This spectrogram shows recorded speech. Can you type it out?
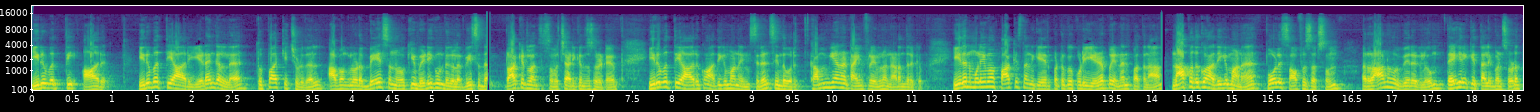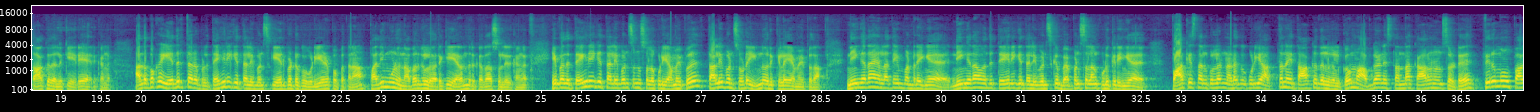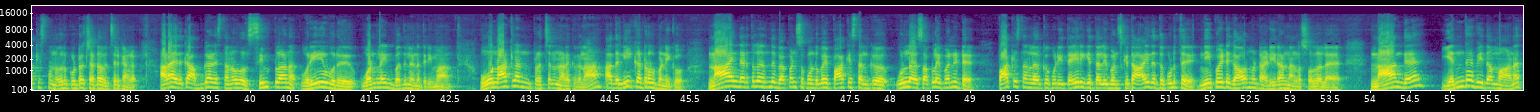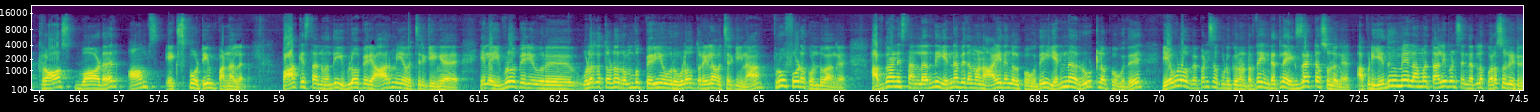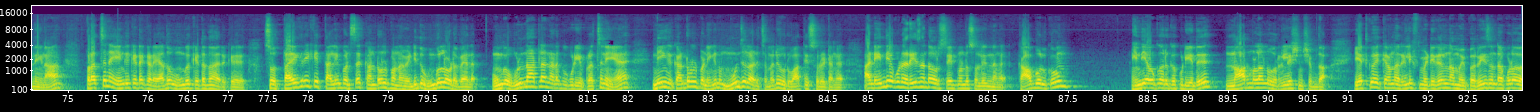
இருபத்தி ஆறு. இருபத்தி ஆறு இடங்களில் துப்பாக்கி சுடுதல் அவங்களோட பேஸை நோக்கி வெடிகுண்டுகளை வீசுதல் ராக்கெட் லான்ச்சர்ஸை வச்சு அடிக்கிறது சொல்லிட்டு இருபத்தி ஆறுக்கும் அதிகமான இன்சிடென்ட்ஸ் இந்த ஒரு கம்மியான டைம் ஃப்ரேமில் நடந்திருக்கு. இதன் மூலயமா பாகிஸ்தானுக்கு ஏற்பட்டிருக்கக்கூடிய இழப்பு என்னன்னு பார்த்தோன்னா நாற்பதுக்கும் அதிகமான போலீஸ் ஆஃபீஸர்ஸும் ராணுவ வீரர்களும் தெஹரிக்கு தலிபன்ஸோட தாக்குதலுக்கு இரையாயிருக்காங்க அந்த பக்கம் எதிர்த்தரப்பில் தெஹரிக்கு தலிபன்ஸ்க்கு ஏற்பட்டிருக்கக்கூடிய இழப்பு பார்த்தோன்னா பதிமூணு நபர்கள் வரைக்கும் இறந்திருக்கதா சொல்லியிருக்காங்க. இப்போ இந்த தெஹரிக்கு தலிபன்ஸ்னு சொல்லக்கூடிய அமைப்பு தலிபன்ஸோட இன்னொரு கிளை அமைப்பு தான். நீங்கள் தான் எல்லாத்தையும் பண்ணுறீங்க நீங்கள் தான் வந்து தெஹரிக்கு தலிபன்ஸ்க்கு வெப்பன்ஸ் எல்லாம் கொடுக்குறீங்க. பாகிஸ்தானுக்குள்ளே நடக்கக்கூடிய அத்தனை தாக்குதல்களுக்கும் ஆப்கானிஸ்தான் தான் காரணம்னு சொல்லிட்டு திரும்பவும் பாகிஸ்தான் ஒரு குற்றச்சாட்டை வச்சிருக்காங்க. ஆனால் இதுக்கு ஆப்கானிஸ்தானோட ஒரு சிம்பிளான ஒரே ஒரு ஒன்லைன் பதில் என்ன தெரியுமா? உன் நாட்டில் பிரச்சனை நடக்குதுன்னா அதை நீ கண்ட்ரோல் பண்ணிக்கோ. நான் இந்த இடத்துல இருந்து வெப்பன்ஸை கொண்டு போய் பாகிஸ்தானுக்கு உள்ள சப்ளை பண்ணிட்டு பாகிஸ்தானில் இருக்கக்கூடிய தைரிக்க தலிபன்ஸ் கிட்ட ஆயுதத்தை கொடுத்து நீ போயிட்டு கவர்மெண்ட் அடிடான்னு நாங்கள் சொல்லலை. நாங்கள் எந்த விதமான கிராஸ் பார்டர் ஆர்ம்ஸ் எக்ஸ்போர்ட்டையும் பண்ணலை. பாகிஸ்தான் வந்து இவ்வளோ பெரிய ஆர்மியை வச்சுருக்கீங்க. இல்லை இவ்வளோ பெரிய ஒரு உலகத்தோட ரொம்ப பெரிய ஒரு உளவுத்துறையெல்லாம் வச்சுருக்கீங்கன்னா ப்ரூஃபோட கொண்டு வாங்க. ஆப்கானிஸ்தான்லேருந்து என்ன விதமான ஆயுதங்கள் போகுது? என்ன ரூட்டில் போகுது? எவ்வளோ வெப்பன்ஸை கொடுக்குறோன்றதை இந்த இடத்துல எக்ஸாக்டாக சொல்லுங்கள் அப்படி எதுவுமே இல்லாமல் தாலிபன்ஸ் இந்த இடத்துல குறை சொல்லிட்டு இருந்தீங்கன்னா பிரச்சனை எங்கள் கிட்ட கிடையாது உங்கள் கிட்ட தான் இருக்குது ஸோ தைரிக்கு தாலிபன்ஸை கண்ட்ரோல் பண்ண வேண்டியது உங்களோட வேலை. உங்கள் உள்நாட்டில் நடக்கக்கூடிய பிரச்சனையை நீங்கள் கண்ட்ரோல் பண்ணீங்கன்னு மூஞ்சல் அடித்த மாதிரி ஒரு வார்த்தை சொல்லிட்டாங்க. அண்ட் இந்தியா கூட ரீசெண்டாக ஒரு ஸ்டேட்மெண்ட்டும் சொல்லியிருந்தாங்க. காபூலுக்கும் இந்தியாவுக்கும் இருக்கக்கூடியது நார்மலான ஒரு ரிலேஷன்ஷிப் தான். எத்குவைக்கான ரிலீஃப் மெட்டீரியல் நம்ம இப்போ ரீசெண்டாக கூட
